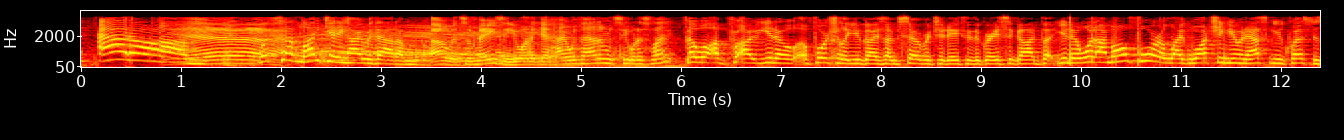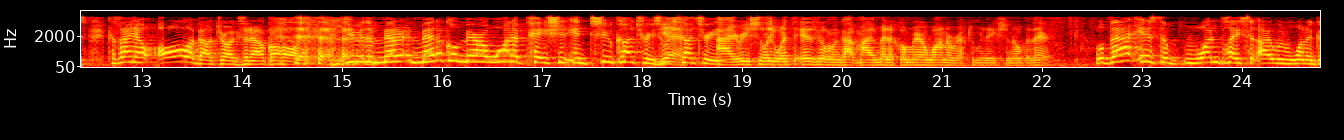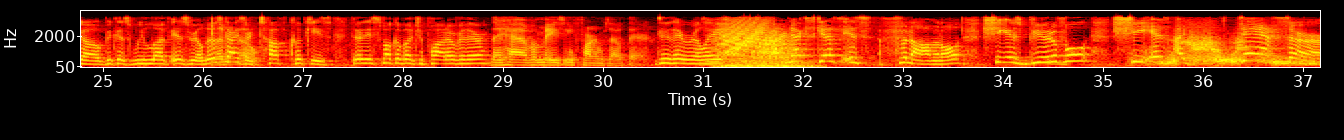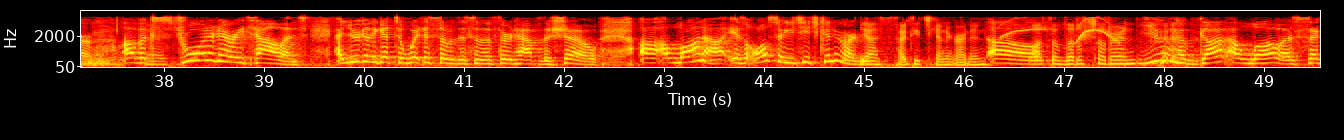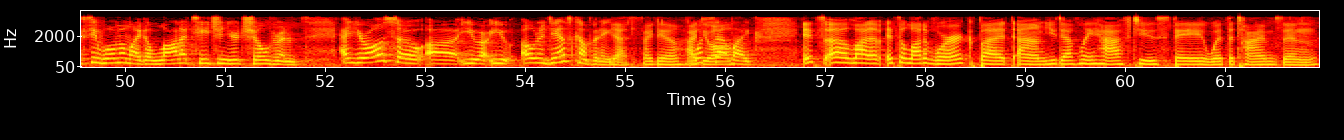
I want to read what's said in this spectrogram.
Adam. Yeah. What's that like, Getting High with Adam? Oh, it's amazing. You want to get high with Adam and see what it's like? No, well, I, you know, unfortunately, you guys, I'm sober today through the grace of God. But you know what? I'm all for like watching you and asking you questions because I know all about drugs and alcohol. You're the med- medical marijuana patient in two countries. Yes. Which countries? I recently went to Israel and got my medical marijuana recommendation over there. Well, that is the one place that I would want to go because we love Israel. Those Let guys are tough cookies. Do they smoke a bunch of pot over there? They have amazing farms out there. Do they really? Our next guest is phenomenal. She is beautiful. She is a dancer of extraordinary talent. And you're going to get to witness some of this in the third half of the show. Uh, Alana is also, you teach kindergarten. Yes, I teach kindergarten. Oh. Lots of little children. You have got to love a sexy woman like Alana teaching your children. And you're also, uh, you, are, you own a dance company. Yes, I do. I What's do that like? It's a lot of it's a lot of work, but um, you definitely have to stay with the times and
